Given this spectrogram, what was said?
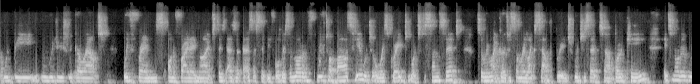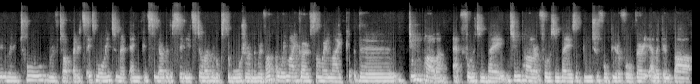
would be we would usually go out with friends on a Friday night. There's, as, as I said before, there's a lot of rooftop bars here, which are always great to watch the sunset. So we might go to somewhere like Southbridge, which is at uh, Boat Quay. It's not a really, really tall rooftop, but it's it's more intimate and you can see over the city. It still overlooks the water and the river. Or we might go somewhere like the Gin Parlour at Fullerton Bay. Gin Parlour at Fullerton Bay is a beautiful, beautiful, very elegant bar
